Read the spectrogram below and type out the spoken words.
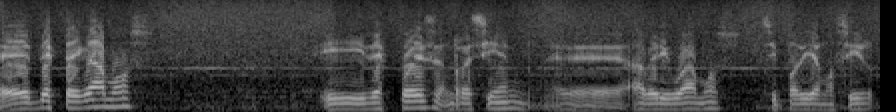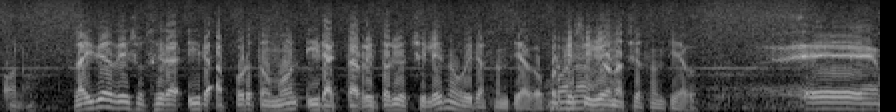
Eh, despegamos y después recién eh, averiguamos si podíamos ir o no. La idea de ellos era ir a Puerto Montt, ir a territorio chileno o ir a Santiago. ¿Por Bueno, qué siguieron hacia Santiago? Eh,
